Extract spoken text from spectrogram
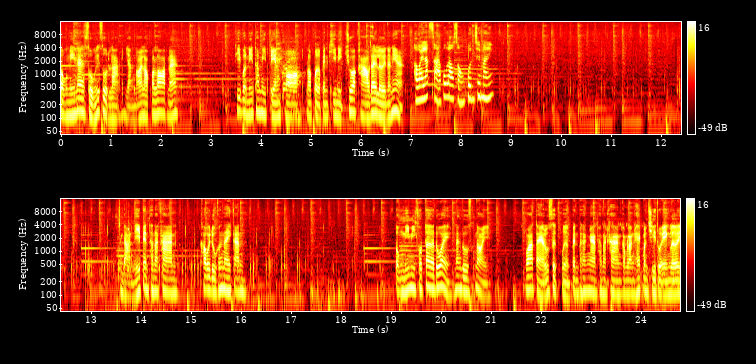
ตรงนี้น่าจะสูงที่สุดละอย่างน้อยเราก็รอดนะ ที่บนนี้ถ้ามีเตียงพอ เราเปิดเป็นคลินิกชั่วคราวได้เลยนะเนี่ย เอาไว้รักษาพวกเราสองคนใช่ไหม ด่านนี้เป็นธนาคาร เข้าไปดูข้างในกัน ตรงนี้มีเคาน์เตอร์ด้วยนั่งดูสักหน่อย ว่าแต่รู้สึกเหมือนเป็นพนักงานธนาคารกำลังแฮ็กบัญชีตัวเองเลย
